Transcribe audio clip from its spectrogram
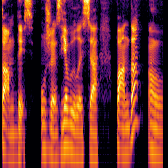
там десь уже з'явилася панда а,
